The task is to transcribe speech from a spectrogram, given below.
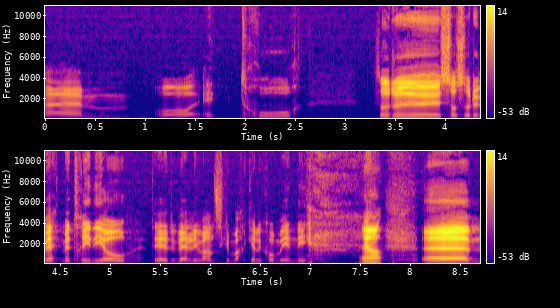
Um, og jeg tror, så du, så, så du vet med 3DO, det er et veldig vanskelig marked å komme inn i. ja. um,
